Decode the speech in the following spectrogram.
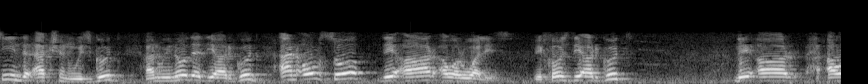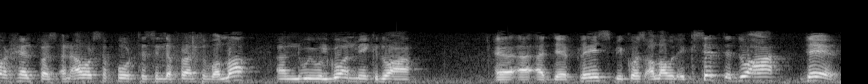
seen their action was good, and we know that they are good and also they are our walis because they are good they are our helpers and our supporters in the front of Allah and we will go and make dua uh, at their place because Allah will accept the dua there.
